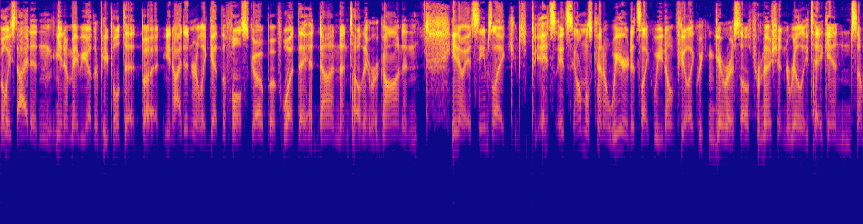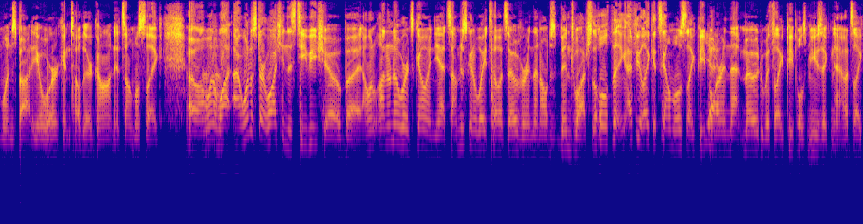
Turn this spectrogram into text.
at least I didn't. You know, maybe other people did, but you know, I didn't really get the full scope of what they had done until they were gone. And you know, it seems like it's it's almost kind of weird. It's like we don't feel like we can give ourselves permission to really take in someone's body of work until they're gone. It's almost like, oh, I want to uh-huh. watch. I want to start watching this TV show, but I, I don't know where it's going yet, so I'm just going to wait till it's over and then I'll just binge watch the whole thing. I feel like it's almost like people yeah. are in that mode with like people's music now. It's like,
